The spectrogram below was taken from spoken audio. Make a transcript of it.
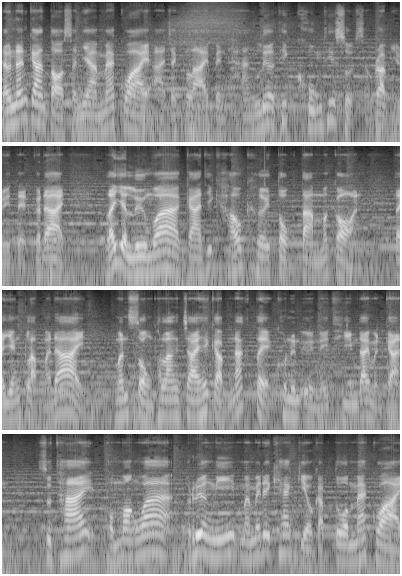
ดังนั้นการต่อสัญญาแม็กควายอาจจะกลายเป็นทางเลือกที่คุ้มที่สุดสำหรับยูไนเต็ดก็ได้ และอย่าลืมว่าการที่เขาเคยตกต่ำมาก่อน แต่ยังกลับมาได้ มันส่งพลังใจให้กับนักเตะคนอื่นๆ ในทีมได้เหมือนกัน สุดท้ายผมมองว่าเรื่องนี้มันไม่ได้แค่เกี่ยวกับตัวแม็กควาย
